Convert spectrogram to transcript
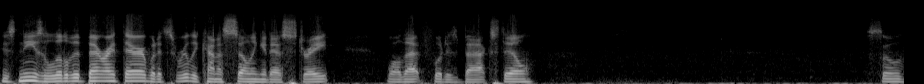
His knee's a little bit bent right there, but it's really kind of selling it as straight while that foot is back still. So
